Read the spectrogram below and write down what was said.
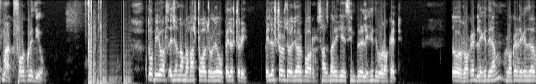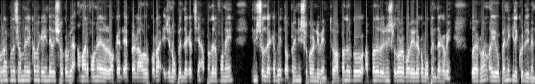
স্মার্ট ফলো করে দিও। তো ভিউয়ার্স, এই জন্য আমরা ফার্স্ট অফ অল চলে যাব প্লে স্টোরে প্লে স্টোরে চলে যাওয়ার পর সার্চ বারে গিয়ে সিম্পলি লিখে দিব রকেট। তো রকেট লিখে দিলাম। রকেট লিখে দেওয়ার পর আপনাদের সামনে এরকম একটা ইন্টারভিউ শো করবে। আমার ফোনে রকেট অ্যাপটা ডাউনলোড করা, এই জন্য ওপেন দেখাচ্ছে। আপনাদের ফোনে ইনস্টল দেখাবে, তো আপনারা ইনস্টল করে নেবেন। তো আপনাদেরকেও আপনাদের ইনস্টল করার পর এরকম ওপেন দেখাবে। তো এখন ওই ওপেনে ক্লিক করে দিবেন।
